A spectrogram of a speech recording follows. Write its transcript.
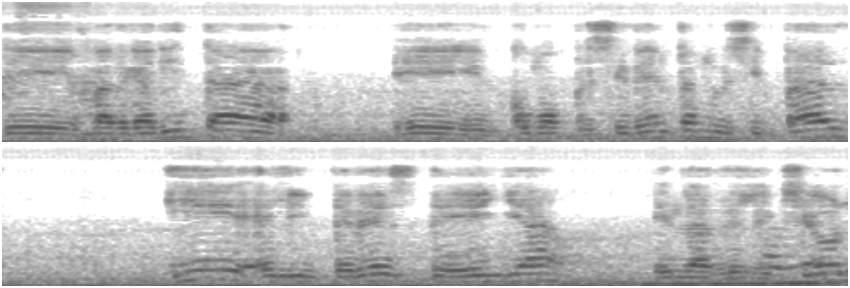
de Margarita eh, como presidenta municipal y el interés de ella en la reelección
